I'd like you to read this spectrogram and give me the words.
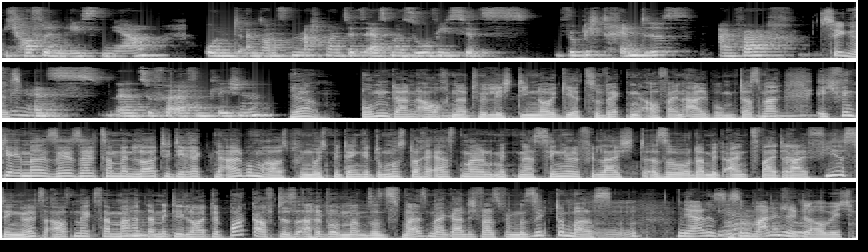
Ich hoffe im nächsten Jahr. Und ansonsten macht man es jetzt erstmal so, wie es jetzt wirklich Trend ist. Einfach Singles. Singles äh, zu veröffentlichen. Ja. Um dann auch natürlich die Neugier zu wecken auf ein Album. Das macht, ich finde ja immer sehr seltsam, wenn Leute direkt ein Album rausbringen, wo ich mir denke, du musst doch erstmal mit einer Single vielleicht, also, oder mit ein, zwei, drei, vier Singles aufmerksam machen, damit die Leute Bock auf das Album haben. Sonst weiß man gar nicht, was für Musik du machst. Ja, das ist Ja, im Wandel, also- glaube ich.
